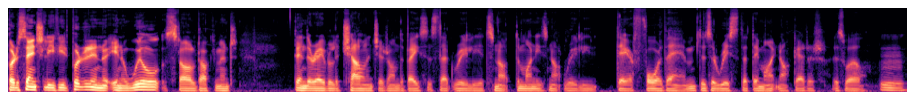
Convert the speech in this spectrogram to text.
But essentially, if you'd put it in a, in a will style document, then they're able to challenge it on the basis that really it's not the money's not really there for them. There's a risk that they might not get it as well. Mm.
